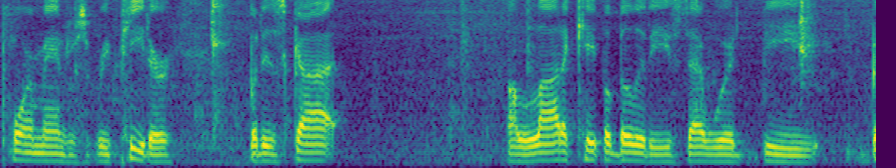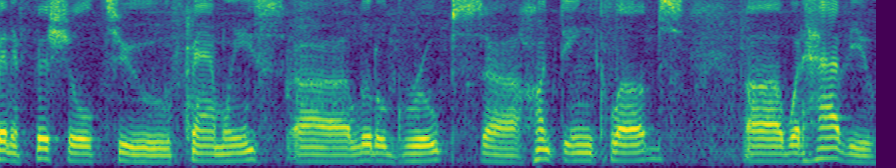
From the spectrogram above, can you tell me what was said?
poor man's repeater but it's got a lot of capabilities that would be beneficial to families, uh, little groups, uh, hunting clubs, uh, what have you.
